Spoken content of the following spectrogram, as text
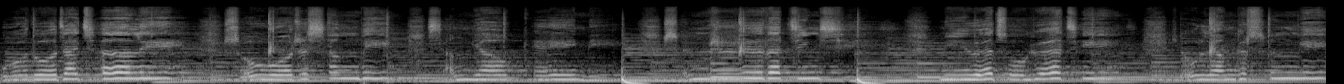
我躲在这里，手握着香槟，想要给你生日的惊喜。你越走越近，有两个声音，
